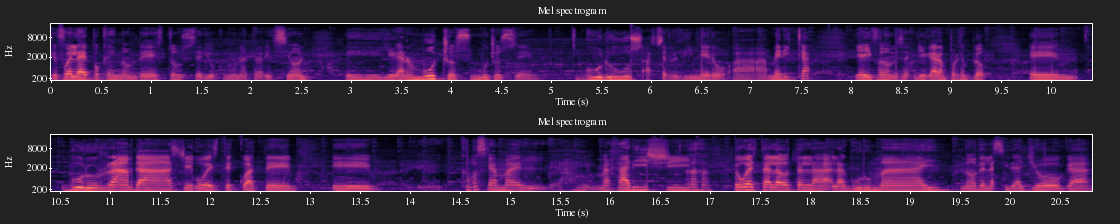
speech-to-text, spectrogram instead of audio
que fue la época en donde esto se dio como una tradición. eh, llegaron muchos, muchos eh, gurús a hacer dinero a América, y ahí fue donde llegaron, por ejemplo, eh, Guru Ramdas, llegó este cuate... eh, ¿Cómo se llama el ay, Maharishi? Ajá. Luego está la otra, la, la Gurumai, ¿no? De la Siddha Yoga.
